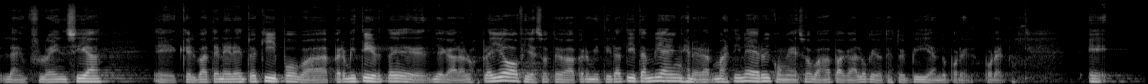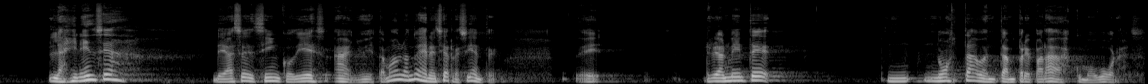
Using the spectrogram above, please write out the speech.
la influencia eh, que él va a tener en tu equipo va a permitirte llegar a los playoffs y eso te va a permitir a ti también generar más dinero y con eso vas a pagar lo que yo te estoy pidiendo por él. Por él. Eh, la gerencia de hace 5, 10 años, y estamos hablando de gerencia reciente, eh, realmente no estaban tan preparadas como Boras.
